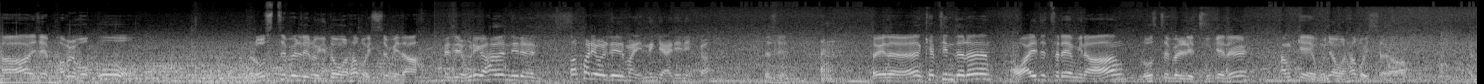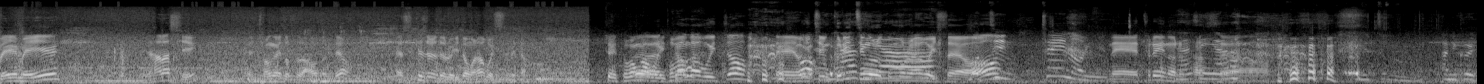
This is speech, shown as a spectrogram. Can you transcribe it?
자, 이제 밥을 먹고 로스트밸리로 이동을 하고 있습니다. 그지 우리가 하는 일은 사파리 월드에만 있는 게 아니니까 그치? 저희는 캡틴들은 와일드 트램이랑 로스트밸리 두 개를 함께 운영을 하고 있어요. 매일매일 하나씩 정해져서 나오는데요. 네, 스케줄대로 이동을 하고 있습니다. 저희 도망가고 네, 있죠 도망가고 있죠? 네, 여기 지금 그리팅으로 안녕하세요. 근무를 하고 있어요. 멋진 트레이너입니다. 네, 트레이너를 안녕하세요. 받았어요. 아니 그 에-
